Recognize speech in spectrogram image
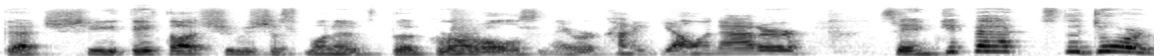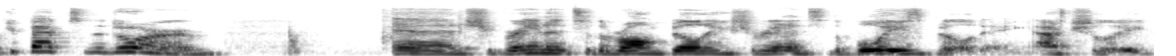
that she they thought she was just one of the girls and they were kind of yelling at her saying get back to the dorm get back to the dorm and she ran into the wrong building she ran into the boys building actually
